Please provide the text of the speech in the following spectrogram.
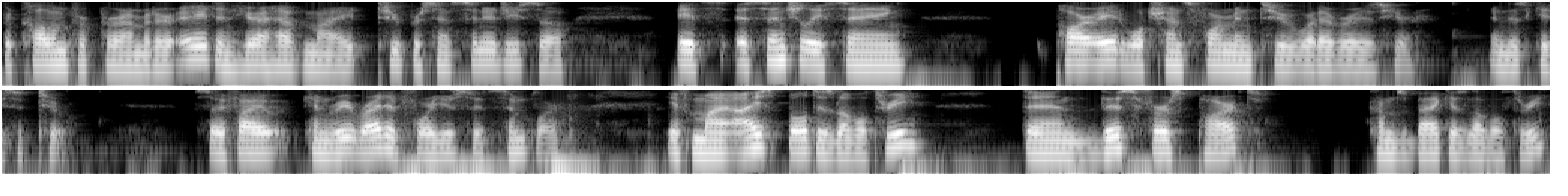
the column for parameter 8 and here I have my 2% synergy. So it's essentially saying par 8 will transform into whatever is here. In this case a 2. So if I can rewrite it for you so it's simpler. If my ice bolt is level 3, then this first part comes back as level 3.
